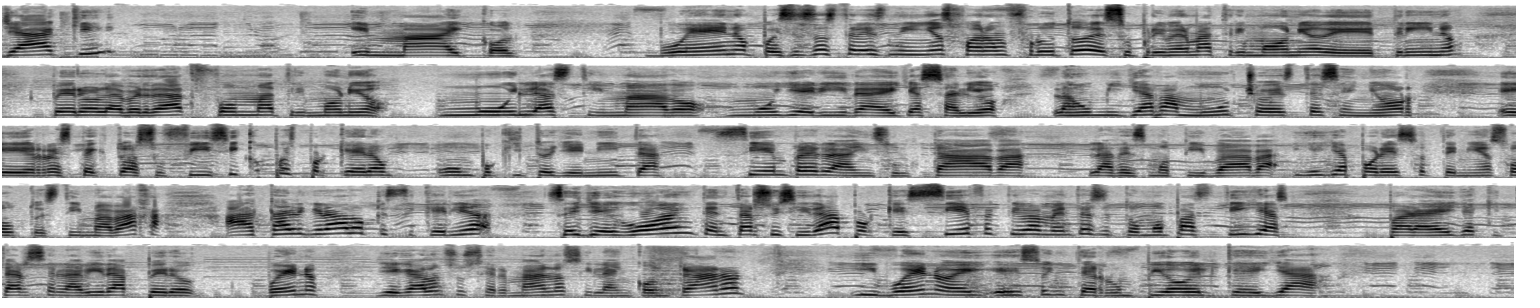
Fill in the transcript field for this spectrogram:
Jackie y Michael. Bueno, pues esos tres niños fueron fruto de su primer matrimonio de Trino, pero la verdad fue un matrimonio muy lastimado, muy herida. Ella salió, la humillaba mucho este señor eh, respecto a su físico, pues porque era un poquito llenita, siempre la insultaba, la desmotivaba y ella por eso tenía su autoestima baja, a tal grado que se quería, se llegó a intentar suicidar, porque sí efectivamente se tomó pastillas para ella quitarse la vida, pero bueno, llegaron sus hermanos y la encontraron. Y bueno, e, eso interrumpió el que ella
